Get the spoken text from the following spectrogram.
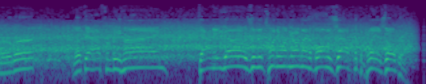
Herbert, look out from behind. Down he goes to the 21-yard line. The ball is out, but the play is over.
